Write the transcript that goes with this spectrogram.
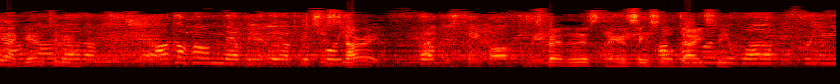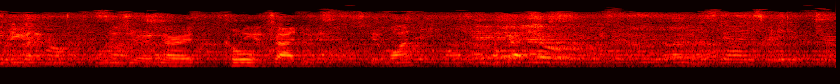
Yeah, get them to No, no, me. no. I'll go home and they'll be there before you. All right. I just take all three. It's better than this thing. This thing's a I'll little put them on dicey. your wall before you even get home. What is your? All right. What are Cool. you gonna try to do? Just get one. This guy's right in here.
